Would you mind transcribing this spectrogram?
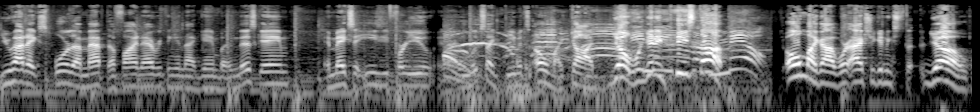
you had to explore that map to find everything in that game, but in this game, it makes it easy for you. And it looks like demons. Oh my god. Yo, we're getting pieced up. Oh my god, we're actually getting... Yo.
